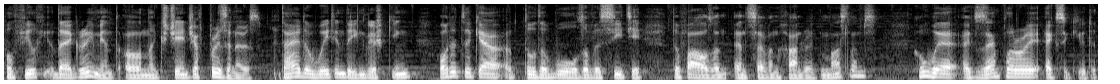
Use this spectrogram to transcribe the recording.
fulfill the agreement on exchange of prisoners. Tired of waiting, the English king ordered to to the walls of the city 2,700 Muslims who were exemplarily executed.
